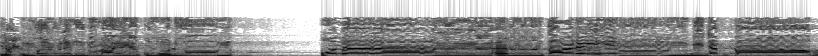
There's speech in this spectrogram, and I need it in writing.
نحن اعلم بما يقولون وما انت عليهم بجبار۔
